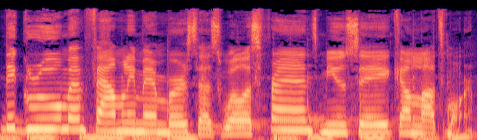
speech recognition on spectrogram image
the groom, and family members, as well as friends, music, and lots more.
